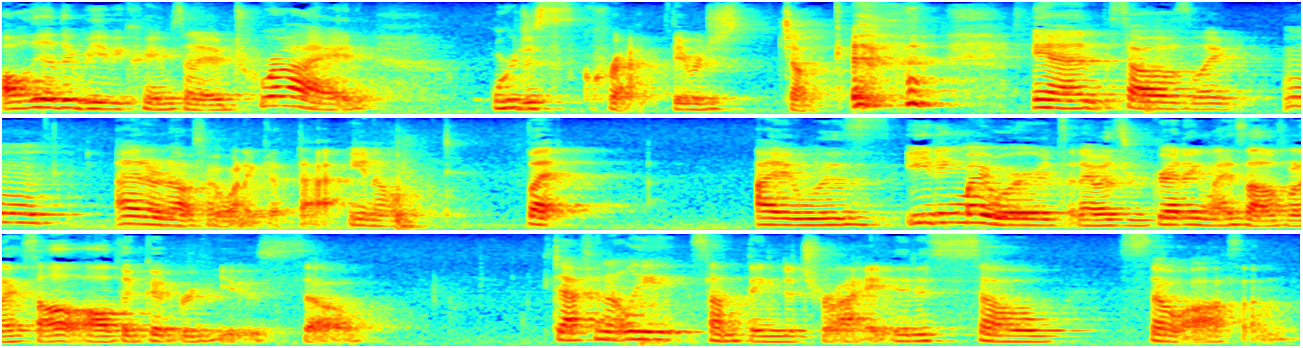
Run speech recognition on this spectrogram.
all the other BB creams that I had tried were just crap. They were just junk. and so I was like, mm, I don't know if I want to get that, you know? But I was eating my words and I was regretting myself when I saw all the good reviews. So definitely something to try. It is so, so awesome.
